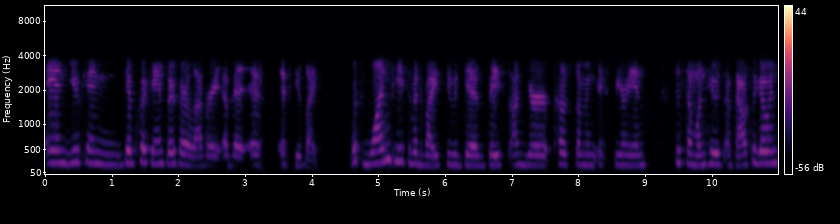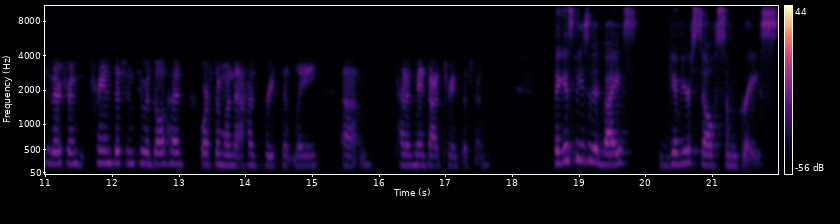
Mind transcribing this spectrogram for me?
and you can give quick answers or elaborate a bit if if you'd like. What's one piece of advice you would give based on your post swimming experience to someone who's about to go into their trans- transition to adulthood or someone that has recently um, kind of made that transition? Biggest piece of advice give yourself some grace.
